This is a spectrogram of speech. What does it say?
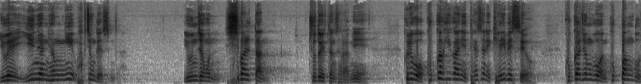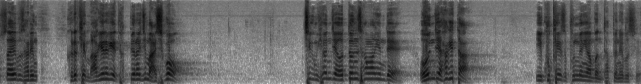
유예 2년형이 확정됐습니다. 윤종훈 시발단 주도했던 사람이 그리고 국가기관이 대선에 개입했어요. 국가정보원, 국방부, 사이버사령 그렇게 막연하게 답변하지 마시고 지금 현재 어떤 상황인데 언제 하겠다. 이 국회에서 분명히 한번 답변해 보세요.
